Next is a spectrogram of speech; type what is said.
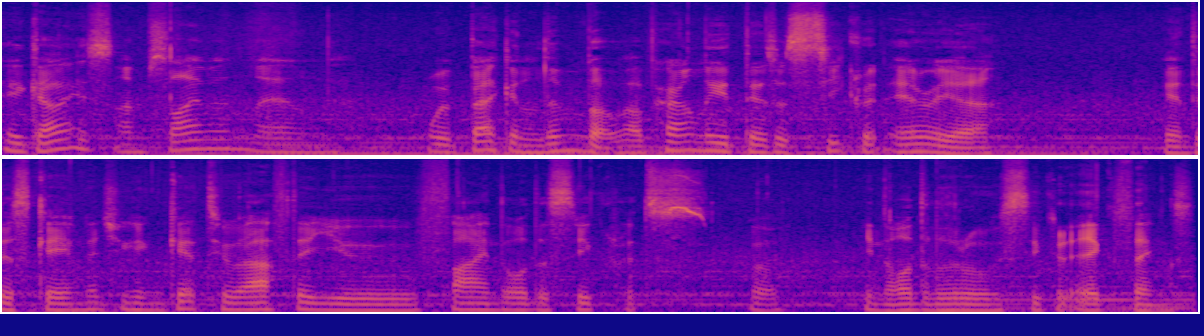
Hey guys, I'm Simon and we're back in Limbo. Apparently there's a secret area in this game that you can get to after you find all the secrets. Well, you know, all the little secret egg things.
